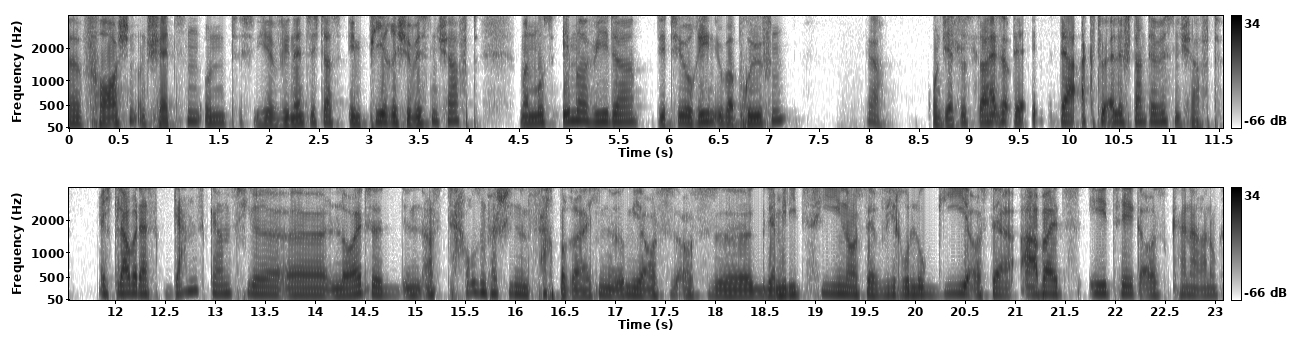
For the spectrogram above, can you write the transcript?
äh, forschen und schätzen und hier, wie nennt sich das? Empirische Wissenschaft. Man muss immer wieder die Theorien überprüfen. Ja. Und jetzt ist dann Also- der, der aktuelle Stand der Wissenschaft. Ich glaube, dass ganz, ganz viele äh, Leute in, aus tausend verschiedenen Fachbereichen, irgendwie aus, aus äh, der Medizin, aus der Virologie, aus der Arbeitsethik, aus, keine Ahnung,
